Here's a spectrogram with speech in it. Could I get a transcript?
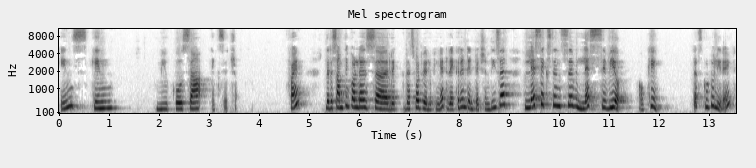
in skin, mucosa, etc. Fine. There is something called as, uh, that's what we are looking at, recurrent infection. These are less extensive, less severe. Okay. That's good only, right?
